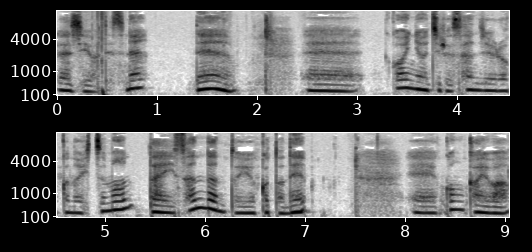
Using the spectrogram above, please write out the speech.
ラジオですね。で、えー、恋に落ちる36の質問第3弾ということで、えー、今回は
